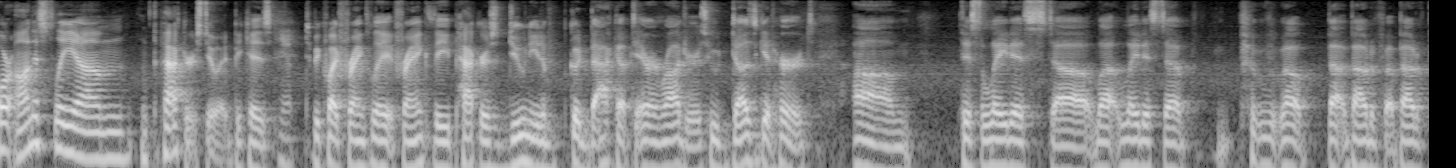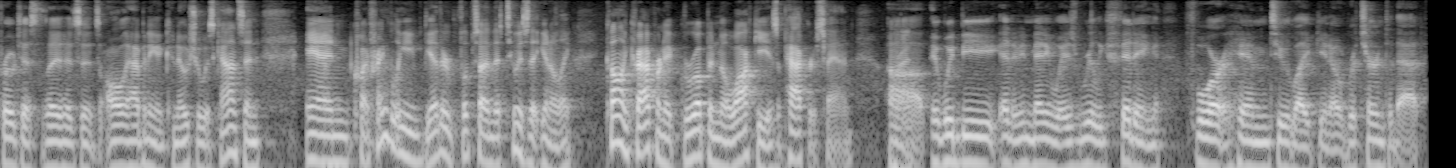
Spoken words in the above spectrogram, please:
Or honestly, um, the Packers do it because, to be quite frankly, frank, the Packers do need a good backup to Aaron Rodgers, who does get hurt. Um, this latest uh, latest uh, well, bout of bout of protest, it's, it's all happening in Kenosha, Wisconsin, and quite frankly, the other flip side of this too is that you know like Colin Kaepernick grew up in Milwaukee as a Packers fan. Uh, right. It would be, in many ways, really fitting for him to like you know return to that.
